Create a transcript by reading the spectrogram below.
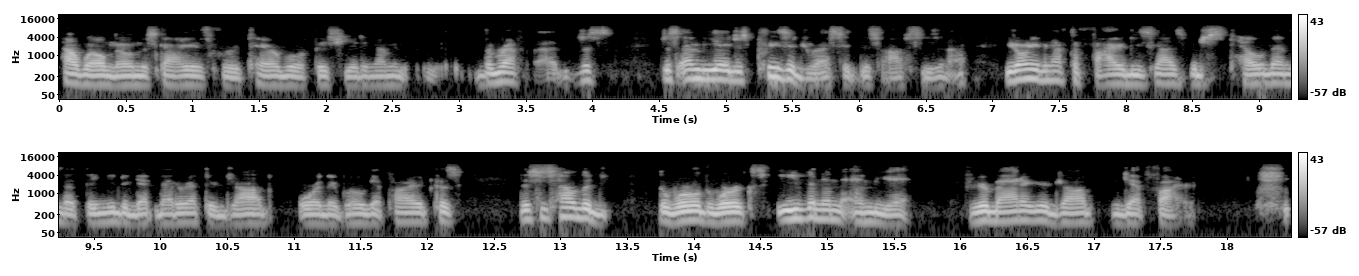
how well known this guy is for terrible officiating. I mean, the ref uh, just just NBA just please address it this off offseason. You don't even have to fire these guys, but just tell them that they need to get better at their job or they will get fired because this is how the the world works even in the NBA. If you're bad at your job, you get fired. yeah,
